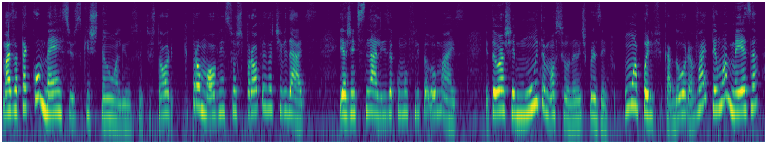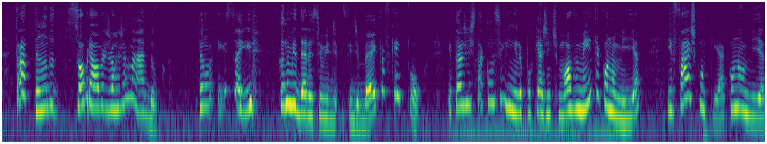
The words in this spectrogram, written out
Mas até comércios que estão ali no centro histórico que promovem as suas próprias atividades. E a gente sinaliza como Flipelô Mais. Então eu achei muito emocionante, por exemplo, uma panificadora vai ter uma mesa tratando sobre a obra de Jorge Amado. Então, isso aí, quando me deram esse feedback, eu fiquei, pô, então a gente está conseguindo, porque a gente movimenta a economia e faz com que a economia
